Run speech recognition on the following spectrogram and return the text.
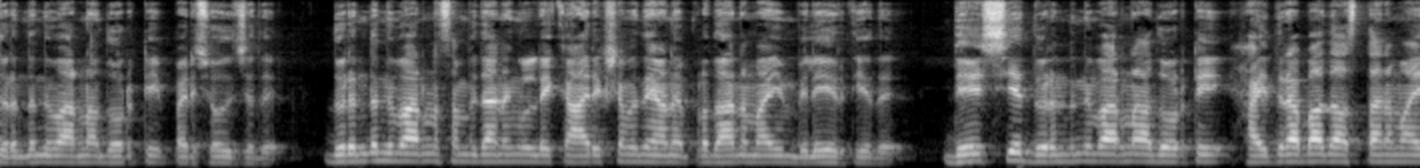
ദുരന്ത നിവാരണ അതോറിറ്റി പരിശോധിച്ചത്. ദുരന്ത നിവാരണ സംവിധാനങ്ങളുടെ കാര്യക്ഷമതയാണ് പ്രധാനമായും വിലയിരുത്തിയത്. ദേശീയ ദുരന്ത നിവാരണ അതോറിറ്റി ഹൈദരാബാദ് ആസ്ഥാനമായ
